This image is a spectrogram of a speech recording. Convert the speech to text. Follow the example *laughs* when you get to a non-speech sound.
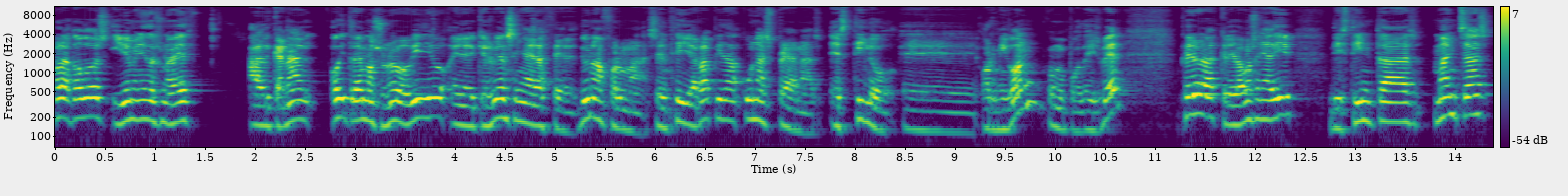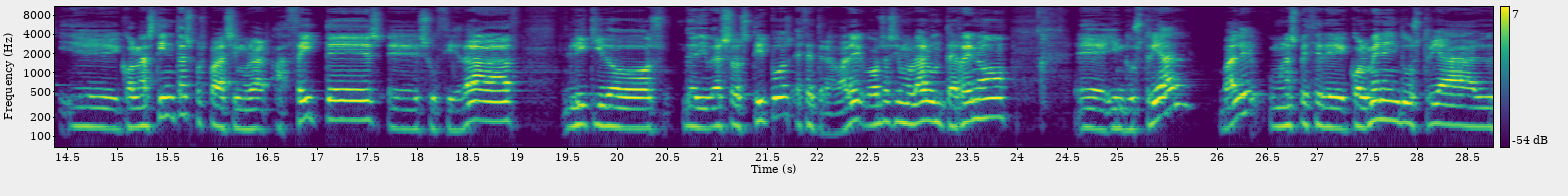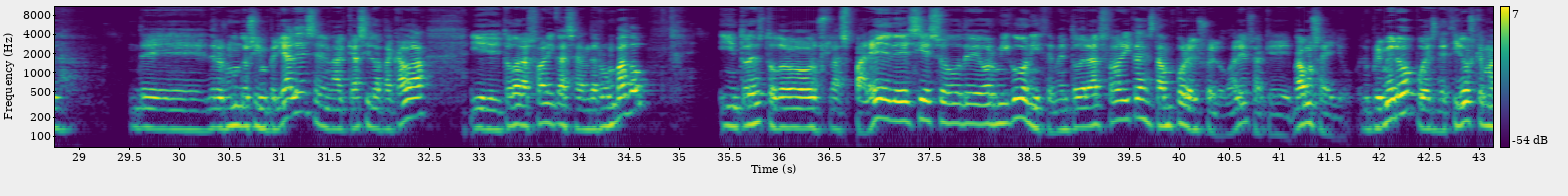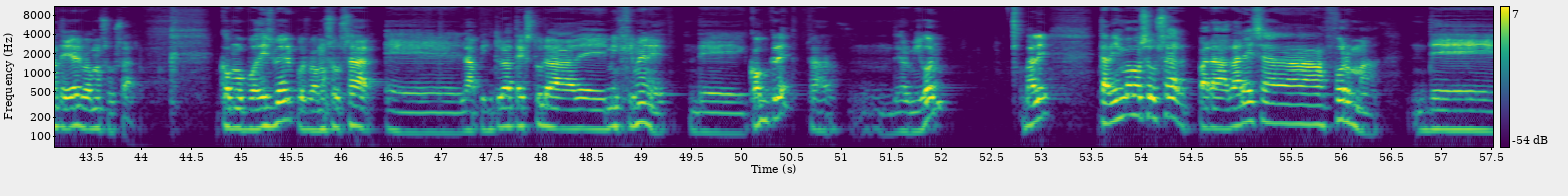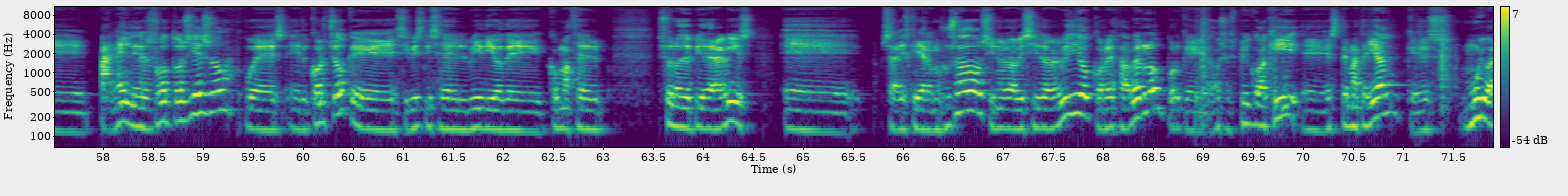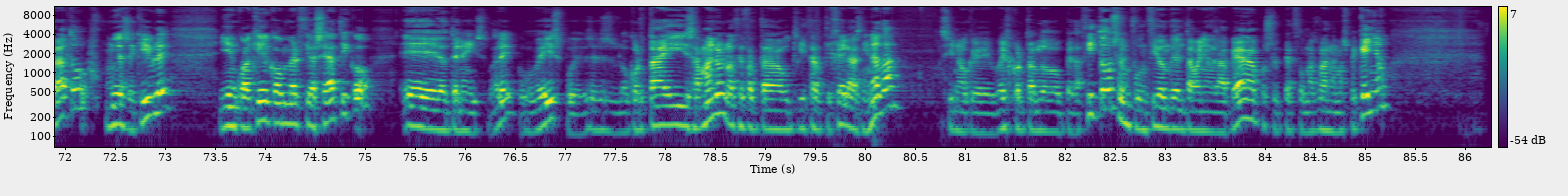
Hola a todos y bienvenidos una vez al canal. Hoy traemos un nuevo vídeo en el que os voy a enseñar a hacer de una forma sencilla y rápida unas peanas estilo eh, hormigón, como podéis ver, pero a las que le vamos a añadir distintas manchas eh, con las tintas pues para simular aceites, eh, suciedad, líquidos de diversos tipos, etcétera, ¿vale? Vamos a simular un terreno industrial, ¿vale? Como una especie de colmena industrial de, los mundos imperiales en la que ha sido atacada y todas las fábricas se han derrumbado. Y entonces todas las paredes y eso de hormigón y cemento de las fábricas están por el suelo, ¿vale? O sea que vamos a ello. Lo primero, pues deciros qué materiales vamos a usar. Como podéis ver, pues vamos a usar eh, la pintura textura de Mi Jiménez de concrete, o sea, de hormigón, ¿vale? También vamos a usar para dar esa forma de paneles rotos y eso, pues el corcho, que si visteis el vídeo de cómo hacer suelo de piedra gris, eh, sabéis que ya lo hemos usado, si no lo habéis ido al vídeo, corred a verlo, porque os explico aquí eh, este material, que es muy barato, muy asequible, y en cualquier comercio asiático eh, lo tenéis, ¿vale? Como veis, pues lo cortáis a mano, no hace falta utilizar tijeras ni nada, sino que vais cortando pedacitos en función del tamaño de la peana, pues el pedazo más grande, más pequeño,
